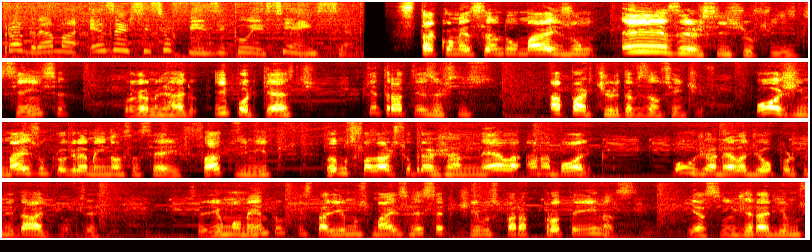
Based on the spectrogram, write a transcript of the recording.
Programa Exercício Físico e Ciência. Está começando mais um Exercício Físico e Ciência, programa de rádio e podcast que trata de exercícios a partir da visão científica. Hoje, em mais um programa em nossa série Fatos e Mitos, vamos falar sobre a janela anabólica, ou janela de oportunidade, ou seja, seria um momento que estaríamos mais receptivos para proteínas e assim geraríamos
